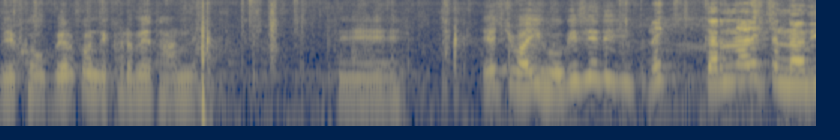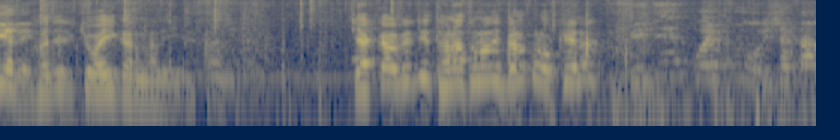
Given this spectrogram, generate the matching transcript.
ਵੇਖੋ ਬਿਲਕੁਲ ਨਿਖੜਵੇਂ ਥਣ ਨੇ। ਤੇ ਇਹ ਚਵਾਈ ਹੋ ਗਈ ਸੀ ਇਹਦੀ ਜੀ? ਨਹੀਂ ਕਰਨ ਵਾਲੀ ਚੰਨਾਂ ਦੀ ਹਲੇ। ਹਜੇ ਚਵਾਈ ਕਰਨ ਵਾਲੀ ਹੈ। ਹਾਂਜੀ। ਚੈੱਕ ਕਰੋ ਵੀਰ ਜੀ ਥਣਾ ਥੁਣਾ ਦੀ ਬਿਲਕੁਲ ਓਕੇ ਨਾ। ਵੀਰ ਜੀ ਕੋਈ ਭੂਰ ਛੱਟਾ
